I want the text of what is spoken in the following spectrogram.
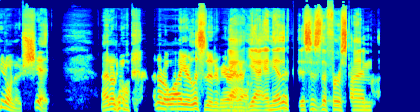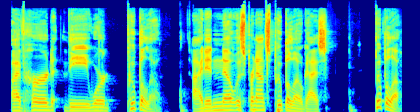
we don't know shit. I don't know. I don't know why you're listening to me right now. yeah. And the other, this is the first time I've heard the word Puopolo. I didn't know it was pronounced Puopolo, guys. Puopolo,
